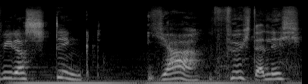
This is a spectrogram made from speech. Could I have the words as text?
Wie das stinkt. Ja, fürchterlich.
